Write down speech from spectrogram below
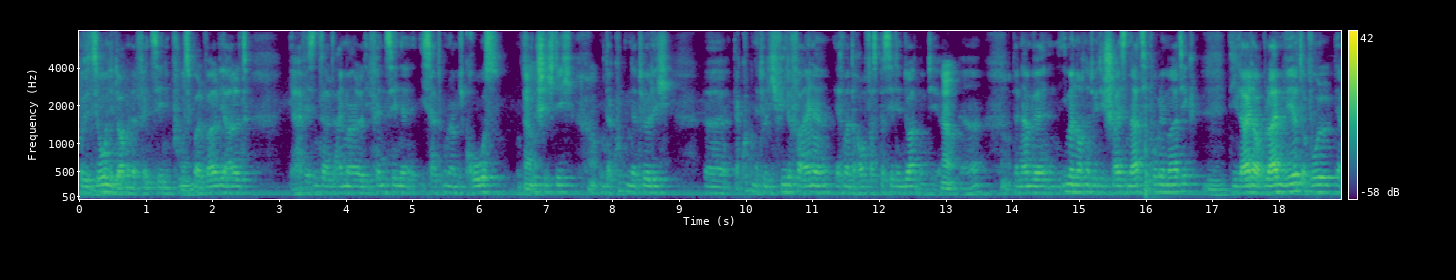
Position, die Dortmunder Fanszene im Fußball, mhm. weil wir halt, ja, wir sind halt einmal, die Fanszene ist halt unheimlich groß und vielschichtig ja. und da gucken natürlich, da gucken natürlich viele Vereine erstmal drauf, was passiert in Dortmund hier. Ja. Ja. Dann haben wir immer noch natürlich die scheiß Nazi-Problematik, mhm. die leider auch bleiben wird, obwohl der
